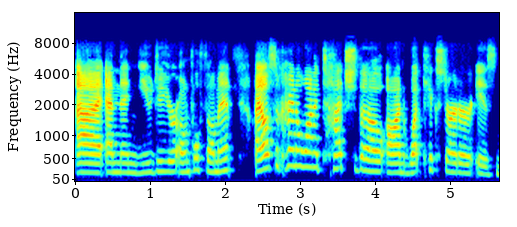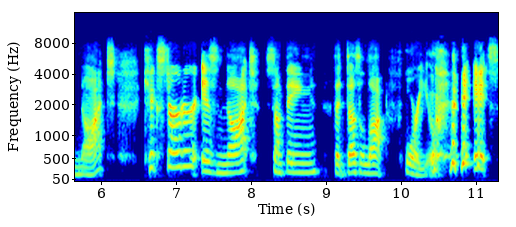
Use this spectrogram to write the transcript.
uh, and then you do your own fulfillment. I also kind of want to touch, though, on what Kickstarter is not. Kickstarter is not something that does a lot for you. it's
